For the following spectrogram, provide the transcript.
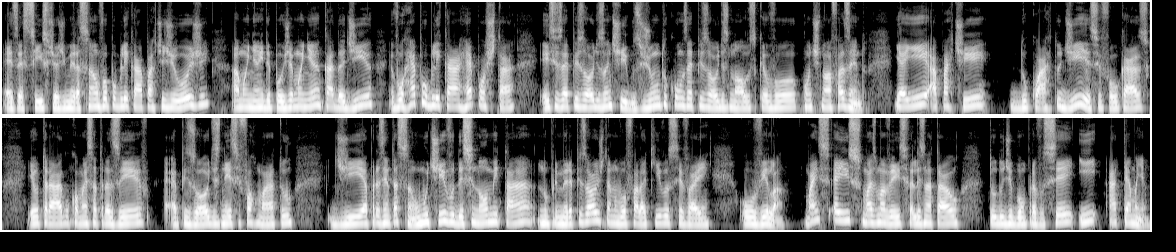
exercício de admiração, eu vou publicar a partir de hoje, amanhã e depois de amanhã, cada dia, eu vou republicar, repostar esses episódios antigos, junto com os episódios novos que eu vou continuar fazendo. E aí, a partir do quarto dia, se for o caso, eu trago, começo a trazer episódios nesse formato de apresentação. O motivo desse nome está no primeiro episódio, então não vou falar aqui, você vai ouvir lá. Mas é isso, mais uma vez, Feliz Natal, tudo de bom para você e até amanhã.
